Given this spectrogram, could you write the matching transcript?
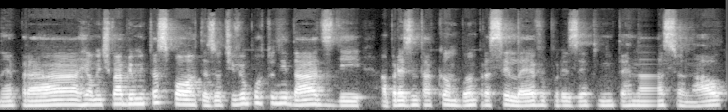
né, para realmente vai abrir muitas portas. Eu tive oportunidades de apresentar Kanban para ser leve, por exemplo, no internacional.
